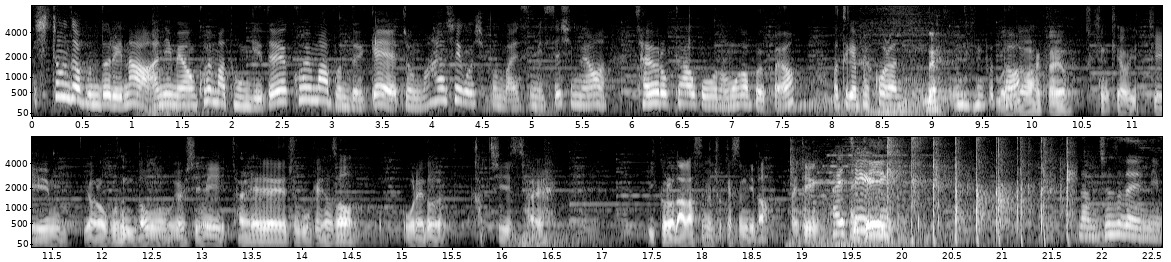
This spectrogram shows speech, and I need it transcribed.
시청자분들이나 아니면 콜마 동기들, 콜마 분들께 좀 하시고 싶은 말씀 있으시면 자유롭게 하고 넘어가 볼까요? 어떻게 백호라님부터? 네. 먼저 할까요? 스킨케어 이팀 여러분 너무 열심히 잘 해주고 계셔서 올해도 같이 잘 이끌어 나갔으면 좋겠습니다. 파이팅! 파이팅! 그다음 준수대리님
